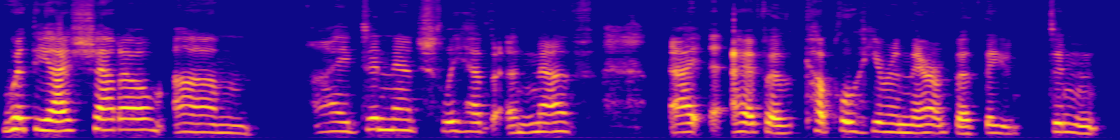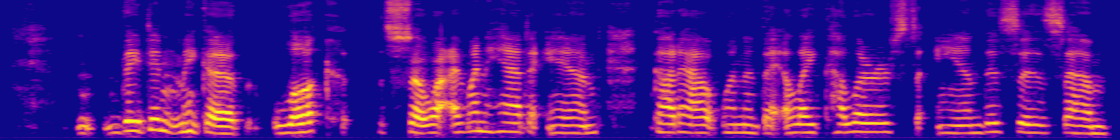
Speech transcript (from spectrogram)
With the eyeshadow, um, I didn't actually have enough. I, I have a couple here and there, but they didn't they didn't make a look so I went ahead and got out one of the LA colors and this is um,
